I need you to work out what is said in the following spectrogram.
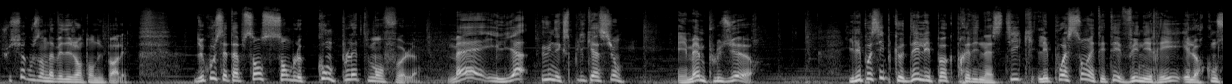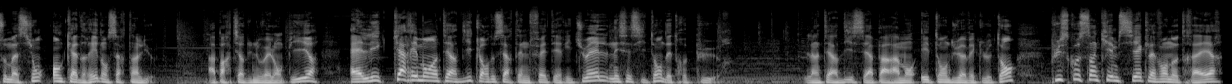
Je suis sûr que vous en avez déjà entendu parler. Du coup, cette absence semble complètement folle. Mais il y a une explication. Et même plusieurs. Il est possible que dès l'époque prédynastique, les poissons aient été vénérés et leur consommation encadrée dans certains lieux. À partir du Nouvel Empire, elle est carrément interdite lors de certaines fêtes et rituels nécessitant d'être pure. L'interdit s'est apparemment étendu avec le temps, puisqu'au 5e siècle avant notre ère,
